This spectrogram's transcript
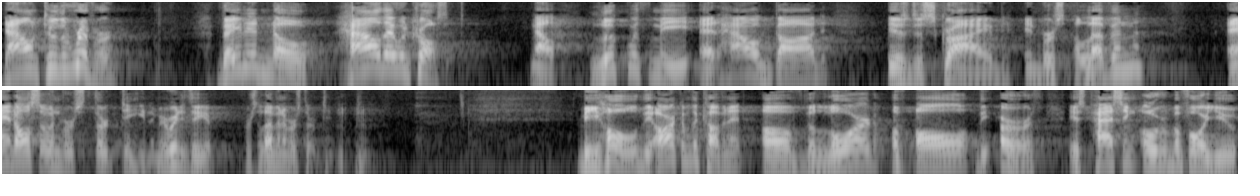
down to the river, they didn't know how they would cross it. Now, look with me at how God is described in verse 11 and also in verse 13. Let me read it to you, verse 11 and verse 13. Behold, the ark of the covenant of the Lord of all the earth is passing over before you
